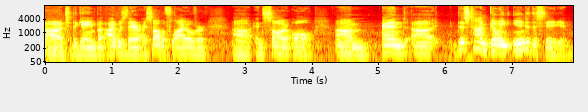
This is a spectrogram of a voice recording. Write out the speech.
uh, to the game, but I was there. I saw the flyover uh, and saw it all. Um, and uh, this time going into the stadium,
